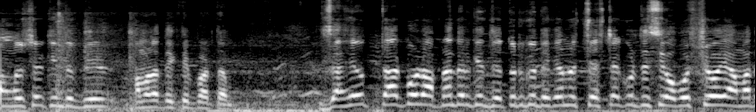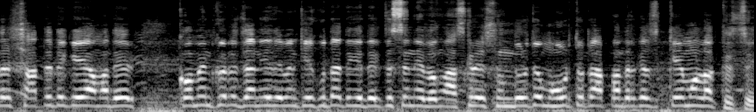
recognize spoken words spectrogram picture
মানুষের কিন্তু ভিড় আমরা দেখতে পারতাম। যাই হোক তারপর আপনাদেরকে যতটুকু দেখানোর চেষ্টা করতেছি অবশ্যই আমাদের সাথে থেকে আমাদের কমেন্ট করে জানিয়ে দেবেন কে কোথা থেকে দেখতেছেন এবং আজকের এই সৌন্দর্য মুহূর্তটা আপনাদের কাছে কেমন লাগতেছে।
